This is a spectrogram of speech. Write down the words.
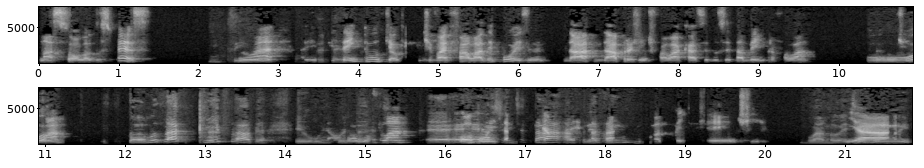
na sola dos pés. Sim. Não é? A gente tem tudo, que é o que a gente vai falar depois, né? Dá, dá pra gente falar, Cássia? Você tá bem para falar? Continuar? Estamos aqui, Flávia. Eu, o então, importante vamos lá. É, é, Ô, é a gente tá, tá apresentando. Boa noite, gente. Boa noite, a... Rui.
